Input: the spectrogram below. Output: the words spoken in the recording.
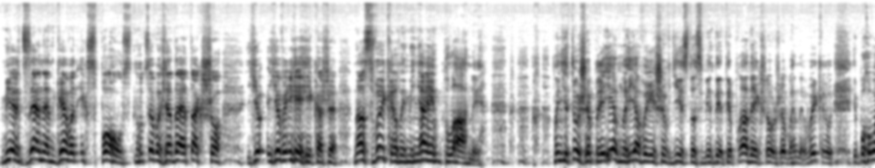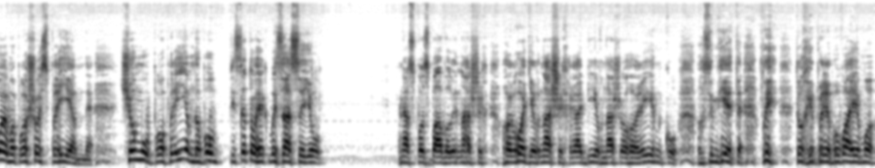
Мір дзенен гевен експоуст. Ну це виглядає так, що євреї каже, нас викрали, міняємо плани. Мені дуже приємно, я вирішив дійсно змінити плани, якщо вже мене викрили, і поговоримо про щось приємне. Чому про приємно? Бо після того, як ми засею нас позбавили наших городів, наших рабів, нашого ринку. Розумієте, ми трохи перебуваємо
